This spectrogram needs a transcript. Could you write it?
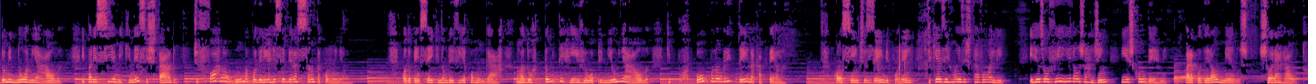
dominou a minha alma e parecia-me que nesse estado, de forma alguma, poderia receber a Santa Comunhão. Quando pensei que não devia comungar, uma dor tão terrível oprimiu minha alma que por pouco não gritei na capela. Conscientizei-me, porém, de que as irmãs estavam ali e resolvi ir ao jardim e esconder-me para poder ao menos chorar alto.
